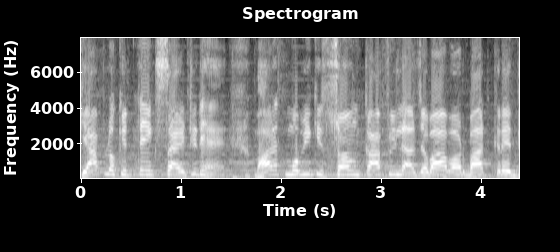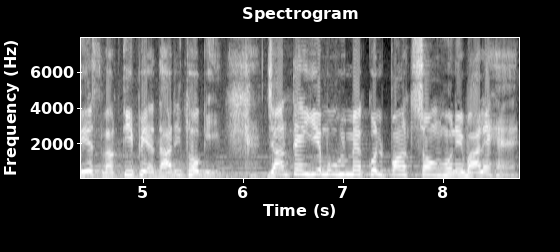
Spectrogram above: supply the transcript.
कि आप लोग कितने एक्साइटेड हैं। भारत मूवी की सॉन्ग काफ़ी लाजवाब और बात करें देशभक्ति पे आधारित होगी। जानते हैं ये मूवी में कुल पाँच सॉन्ग होने वाले हैं।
